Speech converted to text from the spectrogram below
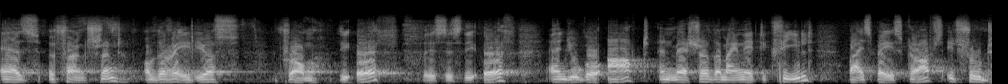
as a function of the radius from the Earth, this is the Earth, and you go out and measure the magnetic field by spacecrafts, it should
